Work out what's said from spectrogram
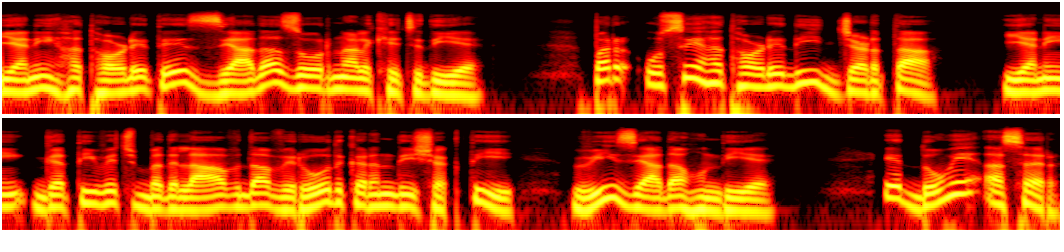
ਯਾਨੀ ਹਥੌੜੇ ਤੇ ਜ਼ਿਆਦਾ ਜ਼ੋਰ ਨਾਲ ਖਿੱਚਦੀ ਹੈ, ਪਰ ਉਸੇ ਹਥੌੜੇ ਦੀ ਜੜਤਾ, ਯਾਨੀ ਗਤੀ ਵਿੱਚ ਬਦਲਾਵ ਦਾ ਵਿਰੋਧ ਕਰਨ ਦੀ ਸ਼ਕਤੀ ਵੀ ਜ਼ਿਆਦਾ ਹੁੰਦੀ ਹੈ। ਇਹ ਦੋਵੇਂ ਅਸਰ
